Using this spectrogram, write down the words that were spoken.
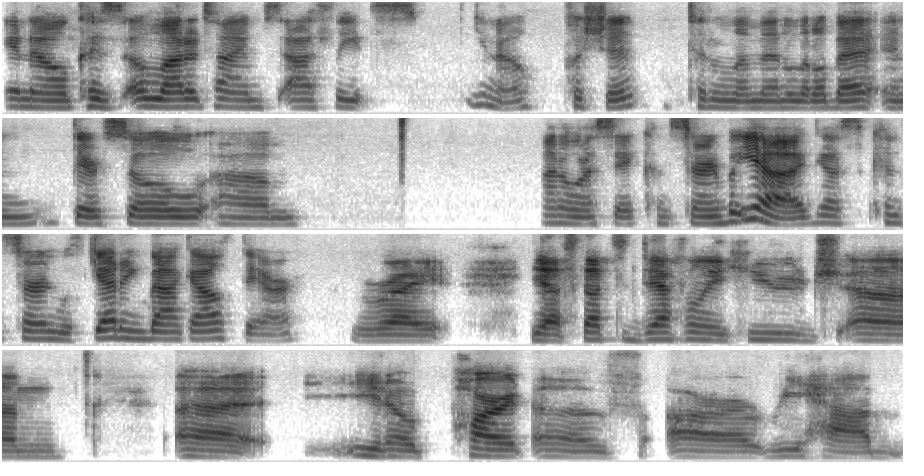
You know because a lot of times athletes you know push it to the limit a little bit and they're so um i don't want to say concerned but yeah i guess concerned with getting back out there. Right. Yes that's definitely a huge um uh you know part of our rehab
